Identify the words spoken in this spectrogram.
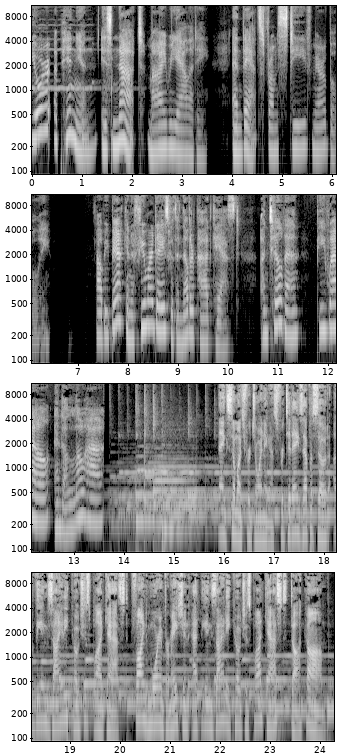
Your opinion is not my reality. And that's from Steve Maraboli. I'll be back in a few more days with another podcast. Until then, be well and aloha. Thanks so much for joining us for today's episode of the Anxiety Coaches Podcast. Find more information at the anxietycoachespodcast.com.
